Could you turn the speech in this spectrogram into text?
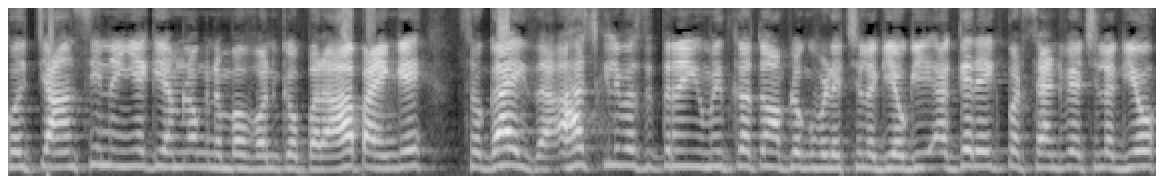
कोई चांस ही नहीं है कि हम लोग नंबर वन के ऊपर आ पाएँगे। सो so गाइज़ आज के लिए बस इतना ही। उम्मीद करता हूँ आप लोगों को वीडियो अच्छी लगी होगी। अगर एक परसेंट भी अच्छी लगी हो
